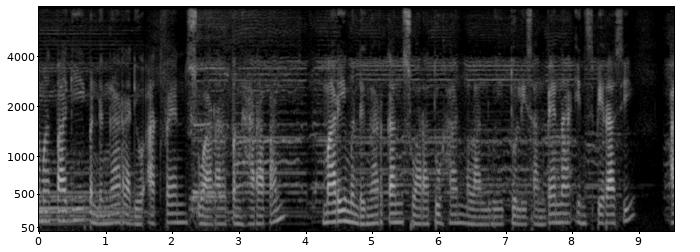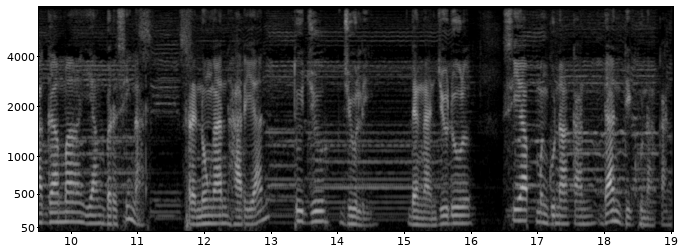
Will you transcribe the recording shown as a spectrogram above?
Selamat pagi pendengar Radio Advent Suara Pengharapan. Mari mendengarkan suara Tuhan melalui tulisan pena inspirasi Agama yang bersinar. Renungan harian 7 Juli Dengan judul Siap menggunakan dan digunakan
